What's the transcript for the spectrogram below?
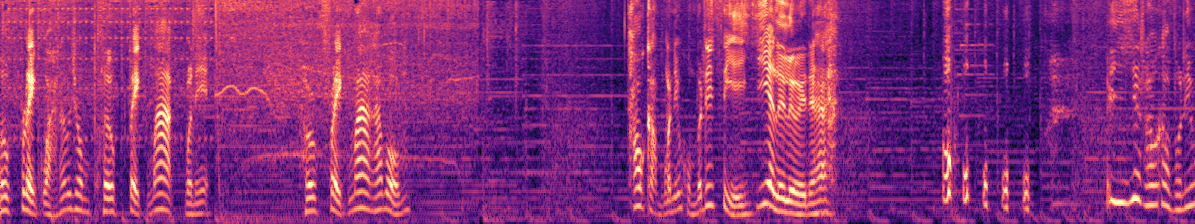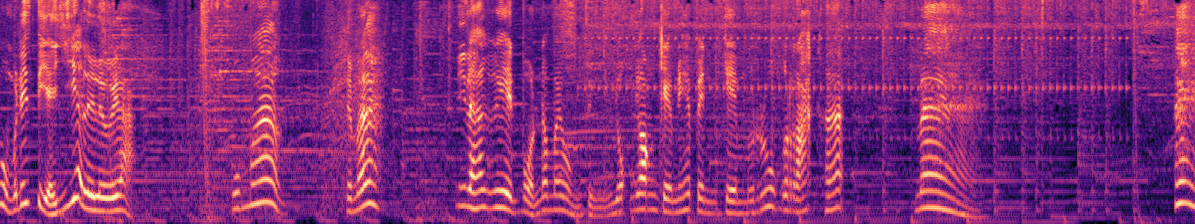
perfect ว่ะท่านผู้ชม perfect มากวันนี้ perfect มากครับผม เท่ากับวันนี้ผมไม่ได้เสียเหี้ยเลยเลยนะฮะไอ้เหี้ยเท่ากับวันนี้ผมไม่ได้เสียเหี้ยเลยเลยอะคุ้มมากเห็นไหมนี่แหละคือเหตุผลทำไมผมถึงยกย่องเกมนี้ให้เป็นเกมลูกรักฮะแม่เฮ้ย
